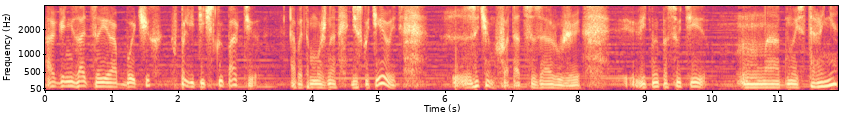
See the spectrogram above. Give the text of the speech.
организации рабочих в политическую партию. Об этом можно дискутировать. Зачем хвататься за оружие? Ведь мы, по сути, на одной стороне.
